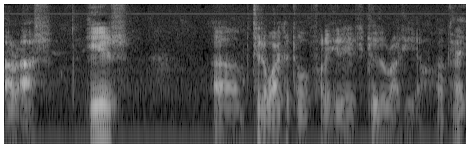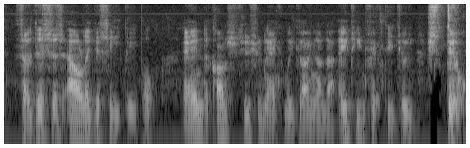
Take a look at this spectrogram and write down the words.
are us. Here's um, the Waikato Wharehere to the right here. Okay, so this is our legacy, people, and the Constitution Act we're going under 1852 still.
